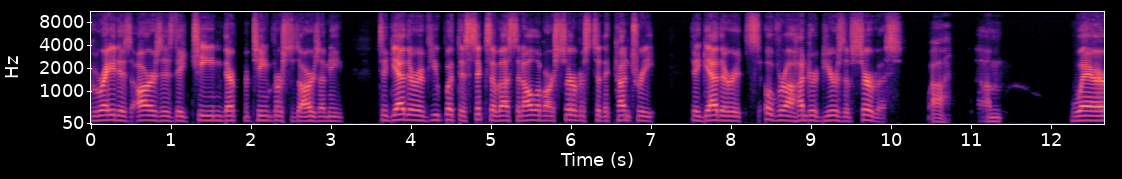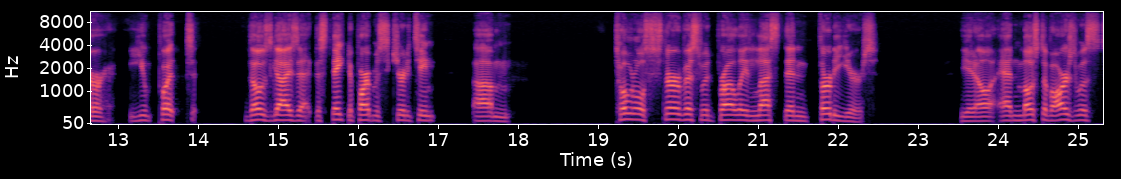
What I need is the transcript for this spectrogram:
great as ours as a team. Their team versus ours. I mean, together, if you put the six of us and all of our service to the country together, it's over a hundred years of service. Wow. Um, where you put those guys at the State Department security team, um, total service would probably less than 30 years, you know, and most of ours was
